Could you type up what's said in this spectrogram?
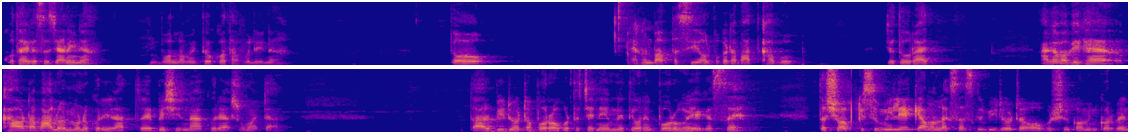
কোথায় গেছে জানি না। বললাম তো কথা বলি না। তো এখন ভাবতেছি অল্প কটা ভাত খাব। যেহেতু রাত আগে ভাগে খাওয়া খাওয়াটা ভালো আমি মনে করি, রাত্রে বেশি না করে সময়টা। তো আর ভিডিওটা বড় করতে চাই না এমনিতে অনেক বড় হয়ে গেছে। তো সব কিছু মিলিয়ে কেমন লাগছে আজকের ভিডিওটা অবশ্যই কমেন্ট করবেন।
